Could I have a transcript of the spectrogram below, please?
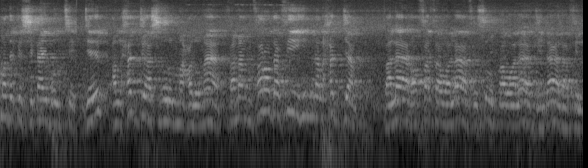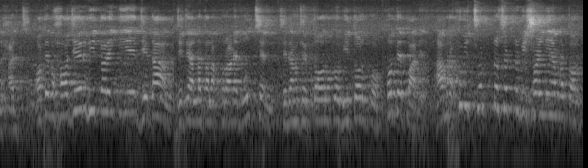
আমাদেরকে সেটাই বলছে যে আল হাজ্জ আশহুর মালুমাত, ফামান ফারাদা ফীহিন্নাল হাজ্জা। অতএব হজের ভিতরে গিয়ে জেদাল যেটা আল্লাহ তাআলা কোরআনে বলছেন, সেটা হচ্ছে তর্ক বিতর্ক হতে পারে। আমরা খুবই ছোট্ট ছোট্ট বিষয় নিয়ে আমরা তর্ক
